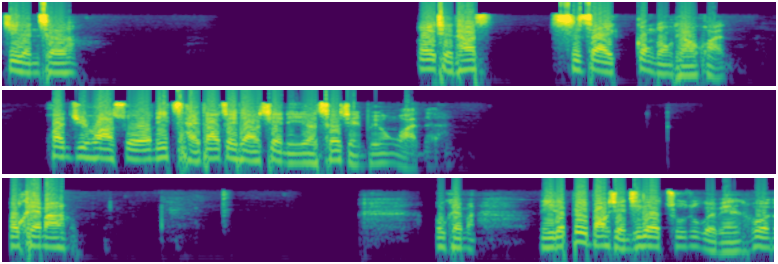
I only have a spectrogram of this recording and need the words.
计程车，而且他。是在共同条款，换句话说，你踩到这条线，你的车险不用玩了，OK 吗？OK 吗？你的被保险机的出租给别人，或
